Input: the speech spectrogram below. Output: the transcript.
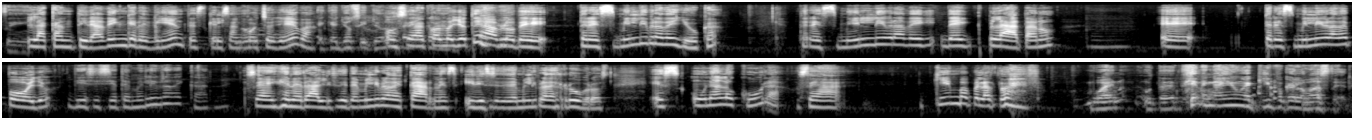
sí. la cantidad de ingredientes que el sancocho lleva. Es que yo sí, yo O sea, tengo cuando claro. yo te hablo de 3.000 libras de yuca, 3.000 libras de, de plátano, eh, 3.000 libras de pollo, 17 mil libras de carne. o sea, en general, 17.000 libras de carnes y 17.000 libras de rubros, es una locura. O sea, ¿quién va a pelar todo eso? Bueno, ustedes tienen ahí un equipo que lo va a hacer.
